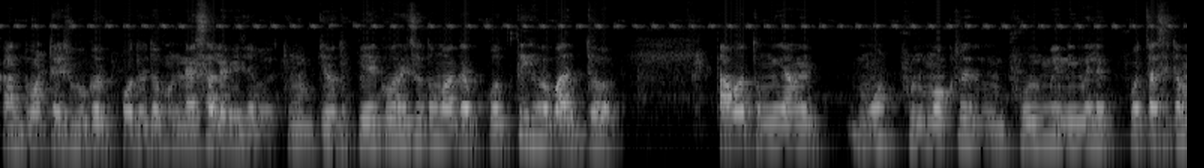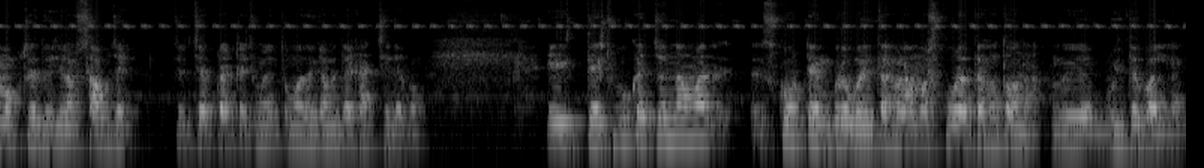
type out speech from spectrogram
কারণ তোমার টেক্সট বুকের প্রতি তখন নেশা লেগে যাবে। তুমি যেহেতু পে করেছ, তোমাকে করতেই হবে বাধ্য। তারপর তুমি আমি মোট ফুল মকটে ফুল মিনিমেলে পঁচাশিটা মকটে দিয়েছিলাম সাবজেক্ট চ্যাপ্টার টেস্ট মানে তোমাদেরকে আমি দেখাচ্ছি, দেখো। এই টেক্সট বুকের জন্য আমার স্কোরটা ইম্প্রুভ হয়েছে তাহলে আমার স্কোর এত হতো না, আমি বুঝতে পারলাম।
